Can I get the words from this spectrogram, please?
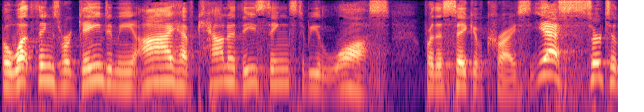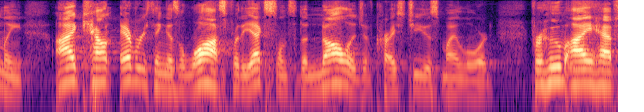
But what things were gained to me, I have counted these things to be loss for the sake of Christ. Yes, certainly, I count everything as loss for the excellence of the knowledge of Christ Jesus my Lord, for whom I have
